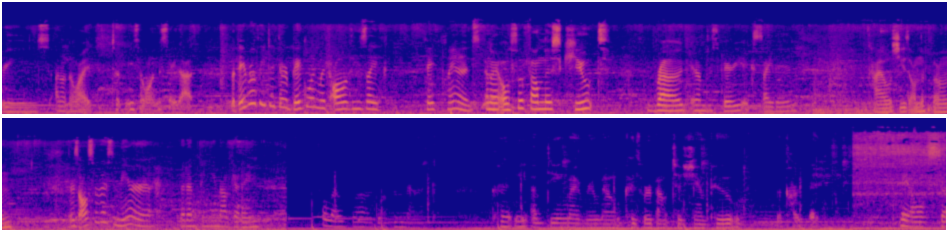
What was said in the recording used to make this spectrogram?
Walgreens. I don't know why it took me so long to say that. But they really did their big one with all of these like fake plants. And I also found this cute rug and I'm just very excited. Kyle, she's on the phone. There's also this mirror that I'm thinking about getting. Hello vlog, welcome back. Currently emptying my room out because we're about to shampoo the carpet. Hey all, so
